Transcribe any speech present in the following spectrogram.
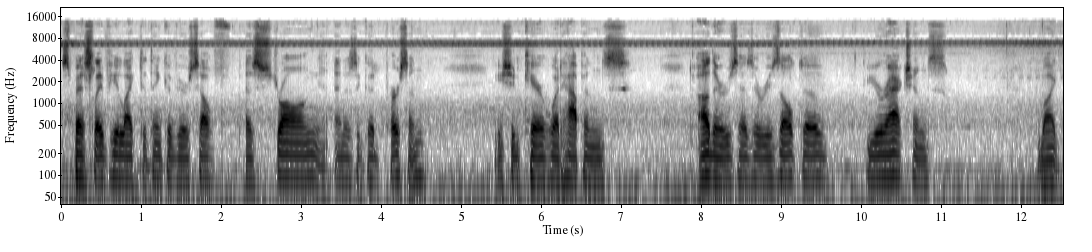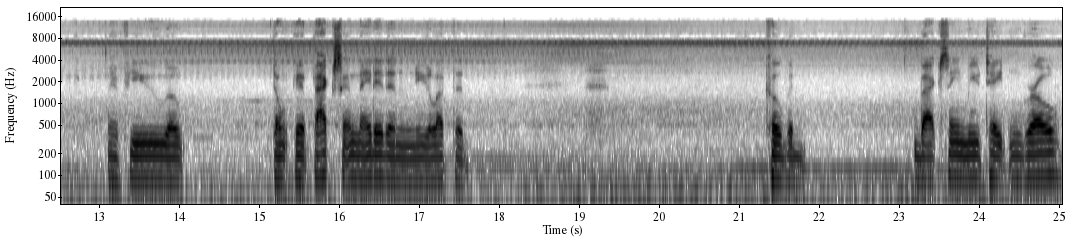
Especially if you like to think of yourself as strong and as a good person, you should care what happens to others as a result of your actions. Like if you uh, don't get vaccinated and you let the COVID vaccine mutate and grow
